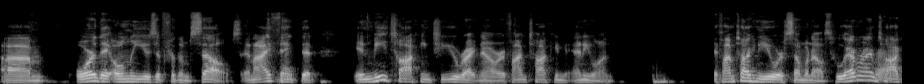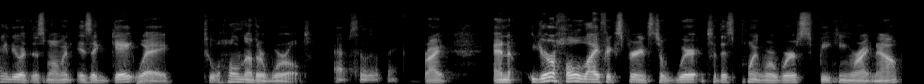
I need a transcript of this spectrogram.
Um, or they only use it for themselves. And I think that in me talking to you right now, or if I'm talking to anyone, if I'm talking to you or someone else, whoever I'm right. talking to at this moment is a gateway to a whole nother world. Absolutely. Right. And your whole life experience to where to this point where we're speaking right now,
